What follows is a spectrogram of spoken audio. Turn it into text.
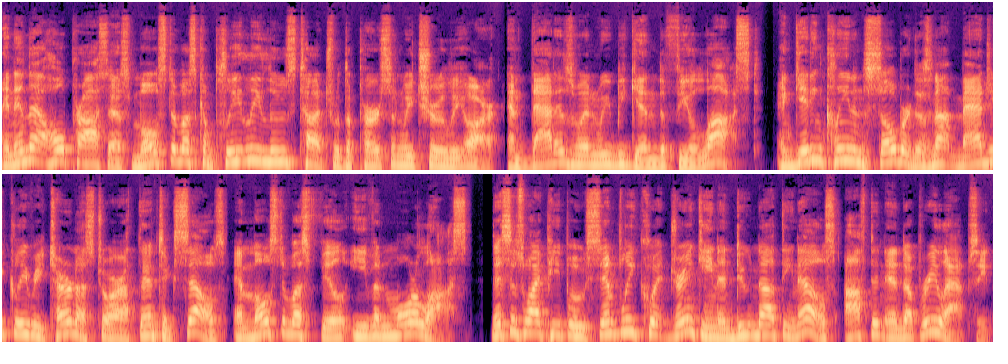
And in that whole process, most of us completely lose touch with the person we truly are. And that is when we begin to feel lost. And getting clean and sober does not magically return us to our authentic selves, and most of us feel even more lost. This is why people who simply quit drinking and do nothing else often end up relapsing.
